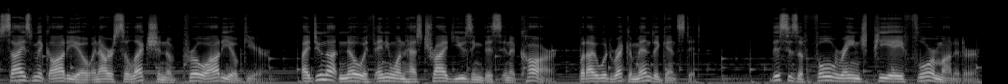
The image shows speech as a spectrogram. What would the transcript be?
Seismic Audio and our selection of pro audio gear. I do not know if anyone has tried using this in a car, but I would recommend against it. This is a full-range PA floor monitor,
